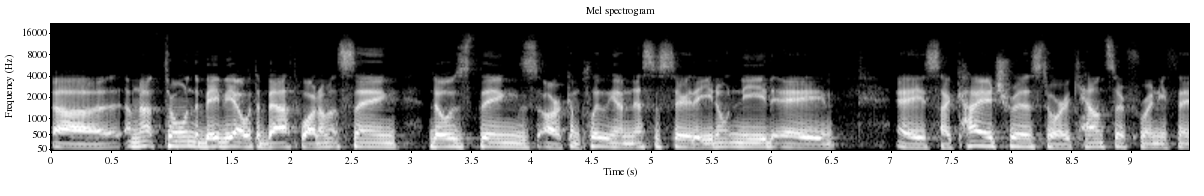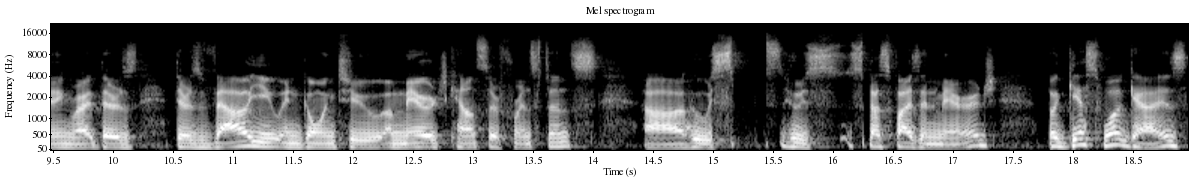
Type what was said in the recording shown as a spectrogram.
uh, I'm not throwing the baby out with the bathwater. I'm not saying those things are completely unnecessary. That you don't need a a psychiatrist or a counselor for anything, right? There's there's value in going to a marriage counselor, for instance, uh, who who specifies in marriage. But guess what, guys?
